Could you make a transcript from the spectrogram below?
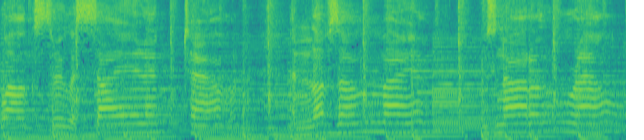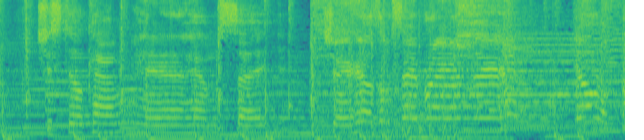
walks through a silent town and loves a man who's not around. She still can hear him say, she hears him say, Brandy, you're a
